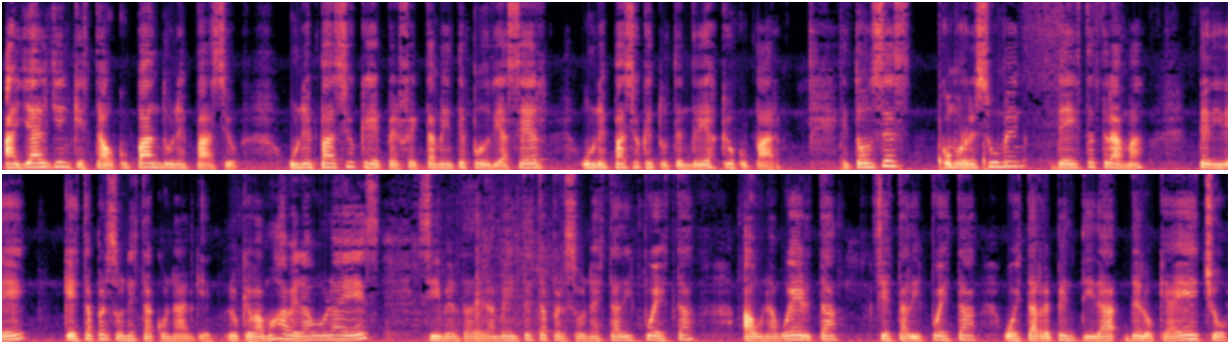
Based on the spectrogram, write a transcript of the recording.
hay alguien que está ocupando un espacio, un espacio que perfectamente podría ser un espacio que tú tendrías que ocupar. Entonces, como resumen de esta trama, te diré que esta persona está con alguien. Lo que vamos a ver ahora es si verdaderamente esta persona está dispuesta a una vuelta, si está dispuesta o está arrepentida de lo que ha hecho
